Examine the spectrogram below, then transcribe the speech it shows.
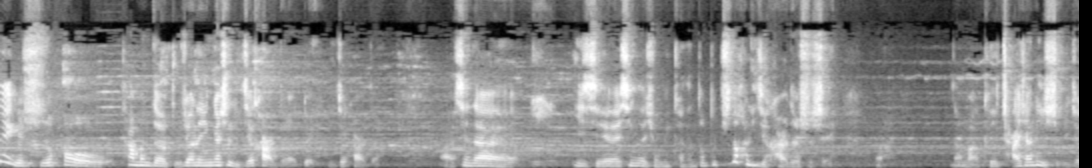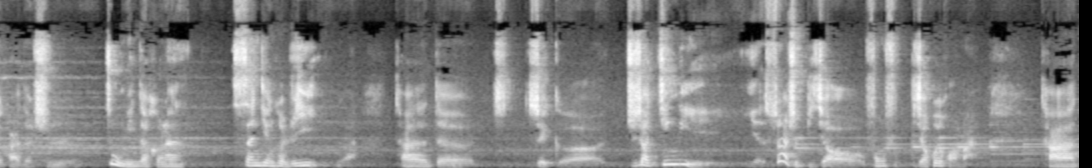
那个时候他们的主教练应该是里杰卡尔德，对，里杰卡尔德。啊，现在一些新的球迷可能都不知道里杰卡尔德是谁，啊，那么可以查一下历史，里杰卡尔德是著名的荷兰三剑客之一，对吧？他的这个执教经历也算是比较丰富、比较辉煌吧。他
